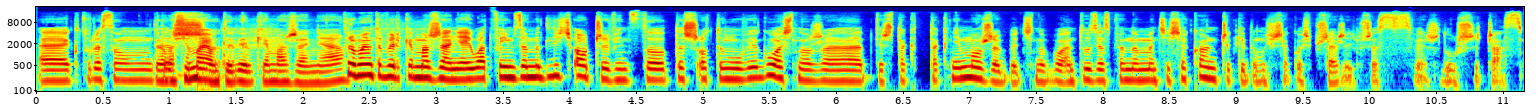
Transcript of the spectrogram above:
e, które są które też... właśnie mają te wielkie marzenia. Które mają te wielkie marzenia i łatwo im zamydlić oczy, więc to też o tym mówię głośno, że wiesz, tak, tak nie może być, no bo entuzjazm w pewnym momencie się kończy, kiedy musisz jakoś przeżyć przez, wiesz, dłuższy czas.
